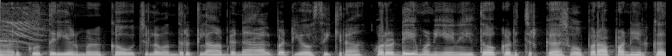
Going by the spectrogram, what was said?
யாருக்கும் தெரியணும்னு கவுச்சில் வந்திருக்கலாம் அப்படின்னு ஆல்பர்ட் யோசிக்கிறான். ஒரு டீமனையே நீ தோக்கடிச்சிருக்க சூப்பரா பண்ணிருக்க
